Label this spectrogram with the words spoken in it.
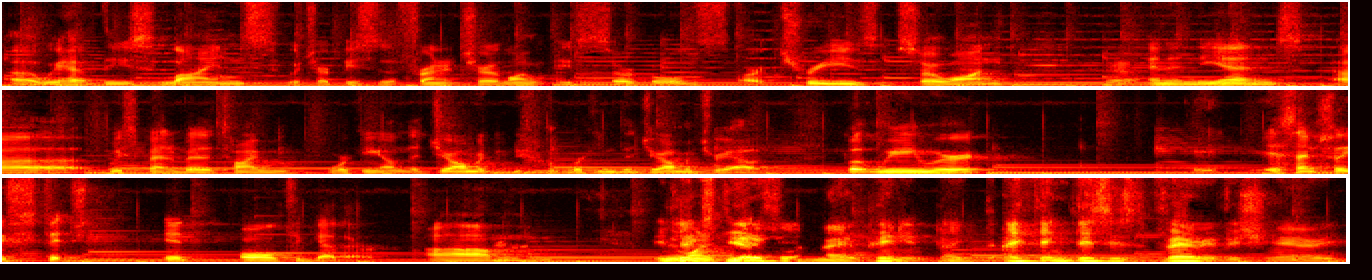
Uh, we have these lines, which are pieces of furniture along with these circles, our trees, and so on. Yeah. And in the end, uh, we spent a bit of time working on the geometry, working the geometry out, but we were essentially stitched it all together. Um, it looks beautiful, in my opinion. I, I think this is very visionary.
